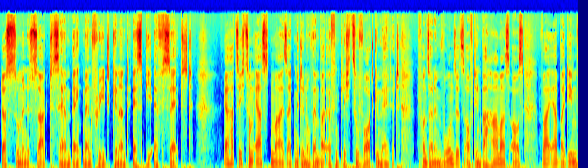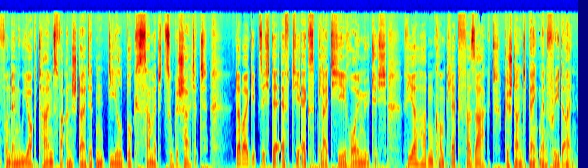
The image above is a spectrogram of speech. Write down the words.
Das zumindest sagt Sam Bankman-Fried, genannt SBF selbst. Er hat sich zum ersten Mal seit Mitte November öffentlich zu Wort gemeldet. Von seinem Wohnsitz auf den Bahamas aus war er bei dem von der New York Times veranstalteten Deal Book Summit zugeschaltet. Dabei gibt sich der FTX-Pleitier reumütig. Wir haben komplett versagt, gestand Bankman-Fried ein.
